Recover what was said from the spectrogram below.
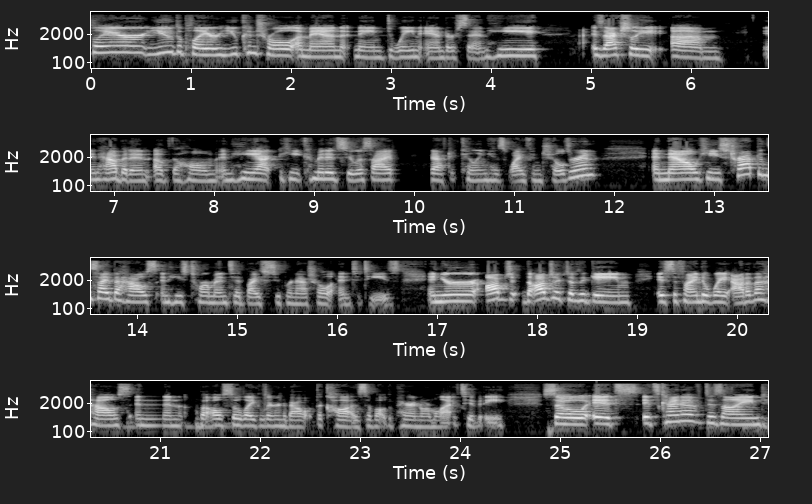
player, you, the player, you control a man named Dwayne Anderson. He is actually um, inhabitant of the home, and he he committed suicide after killing his wife and children. And now he's trapped inside the house, and he's tormented by supernatural entities. And your object, the object of the game, is to find a way out of the house and then but also like learn about the cause of all the paranormal activity so it's it's kind of designed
